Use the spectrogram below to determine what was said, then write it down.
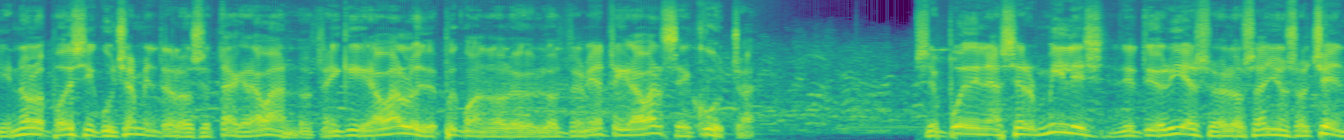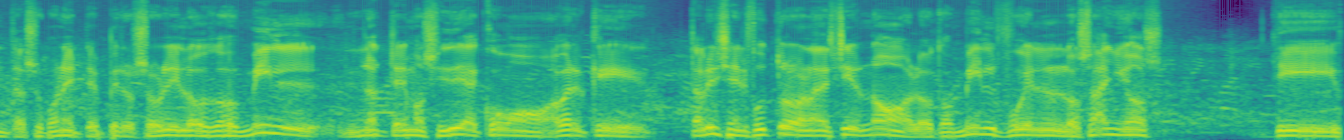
que no lo podés escuchar mientras los estás grabando. Tenés que grabarlo y después cuando lo, lo terminaste de grabar se escucha. Se pueden hacer miles de teorías sobre los años 80, suponete, pero sobre los 2000 no tenemos idea cómo, a ver qué, tal vez en el futuro van a decir, no, los 2000 fueron los años de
